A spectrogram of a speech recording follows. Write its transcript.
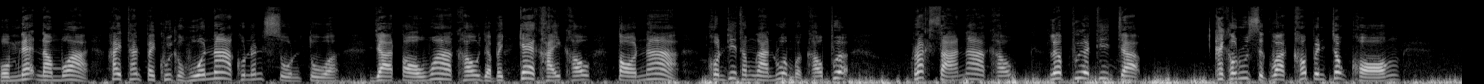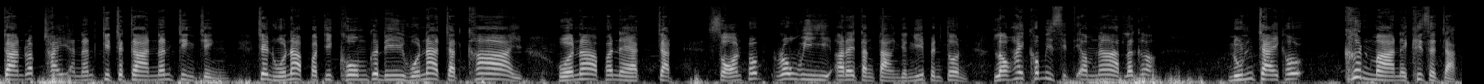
ผมแนะนำว่าให้ท่านไปคุยกับหัวหน้าคนนั้นส่วนตัว อย่าต่อว่าเขาอย่าไปแก้ไขเขาต่อหน้าคนที่ทำงานร่วมกับเขาเพื่อรักษาหน้าเขาแล้วเพื่อที่จะให้เขารู้สึกว่าเขาเป็นเจ้าของ การรับใช้อันนั้นกิจการนั้นจริง ๆ เช่นหัวหน้าปฏิคมก็ดี หัวหน้าจัดค่าย หัวหน้าแผนกจัดสอนพระระวีอะไรต่างๆ อย่างนี้เป็นต้น เราให้เขามีสิทธิอำนาจแล้วก็หนุนใจเขาขึ้นมาในคริสตจักร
